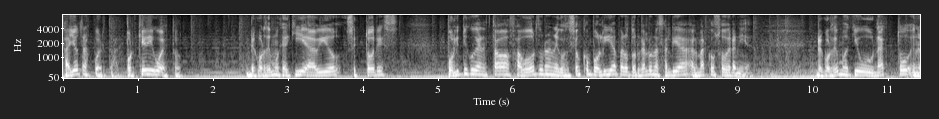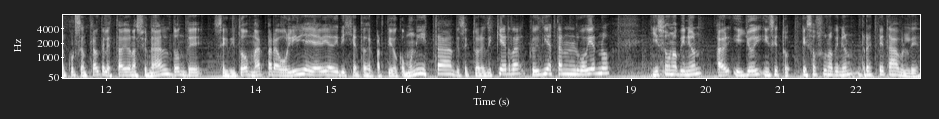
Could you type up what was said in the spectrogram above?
hay otras puertas. ¿Por qué digo esto? Recordemos que aquí ha habido sectores políticos que han estado a favor de una negociación con Bolivia para otorgarle una salida al mar con soberanía. Recordemos aquí hubo un acto en el curso central del Estadio Nacional donde se gritó mar para Bolivia y había dirigentes del Partido Comunista, de sectores de izquierda, que hoy día están en el gobierno y esa es una opinión, y yo insisto, esa es una opinión respetable.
